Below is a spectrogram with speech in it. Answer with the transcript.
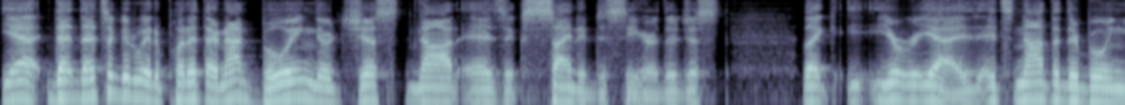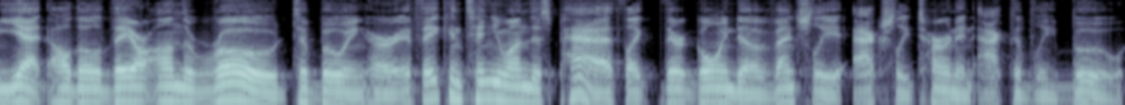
Yeah, that that's a good way to put it. They're not booing; they're just not as excited to see her. They're just like you're yeah it's not that they're booing yet although they are on the road to booing her if they continue on this path like they're going to eventually actually turn and actively boo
